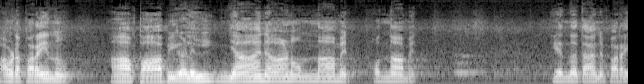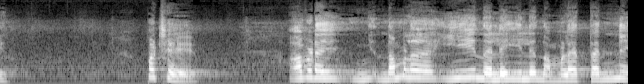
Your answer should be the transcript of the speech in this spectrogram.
അവിടെ പറയുന്നു ആ പാപികളിൽ ഞാനാണ് ഒന്നാമൻ ഒന്നാമൻ എന്ന് താൻ പറയുന്നു. പക്ഷേ അവിടെ നമ്മൾ ഈ നിലയിൽ നമ്മളെ തന്നെ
